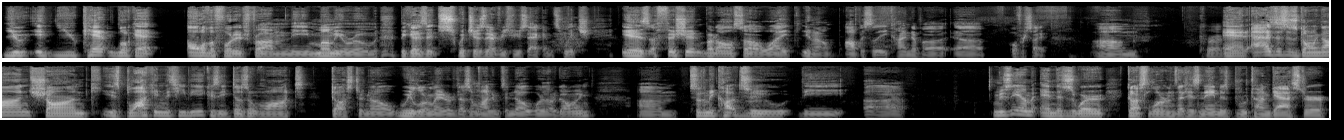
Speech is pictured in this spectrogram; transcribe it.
you it, you can't look at all the footage from the mummy room because it switches every few seconds, which is efficient, but also like you know obviously kind of a uh, oversight. Um, Correct. and as this is going on, Shawn is blocking the TV because he doesn't want Gus to know. We learn later doesn't want him to know where they're going. Um, so then we cut Mhm. to the uh, museum, and this is where Gus learns that his name is Bruton Gaster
